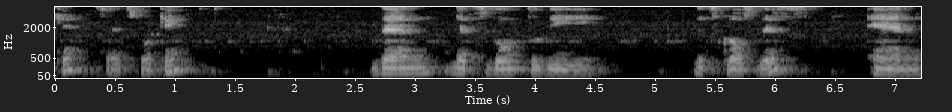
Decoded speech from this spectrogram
Okay so it's working. Then let's go to the let's close this and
